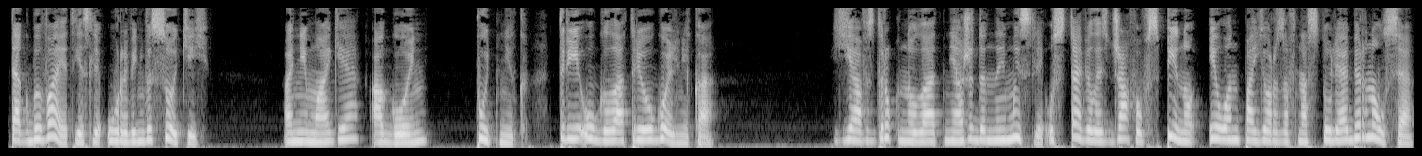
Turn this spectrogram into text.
Так бывает, если уровень высокий. Анимагия, огонь, путник, три угла треугольника. Я вздрогнула от неожиданной мысли, уставилась Джафу в спину, и он, поерзав на стуле, обернулся.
